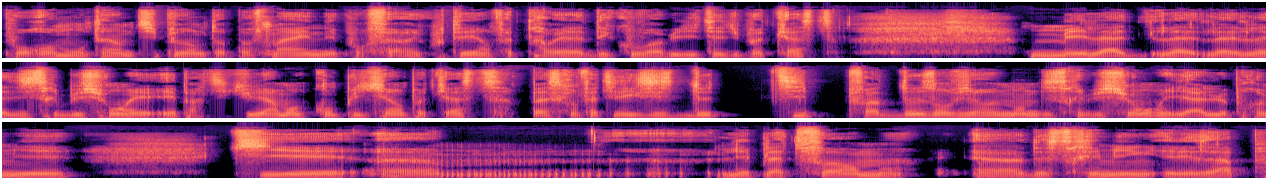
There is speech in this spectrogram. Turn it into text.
pour remonter un petit peu dans le top of mind et pour faire écouter, en fait, travailler la découvrabilité du podcast. Mais la, la, la, distribution est, est, particulièrement compliquée en podcast parce qu'en fait, il existe deux types, enfin deux environnements de distribution. Il y a le premier qui est euh, les plateformes euh, de streaming et les apps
